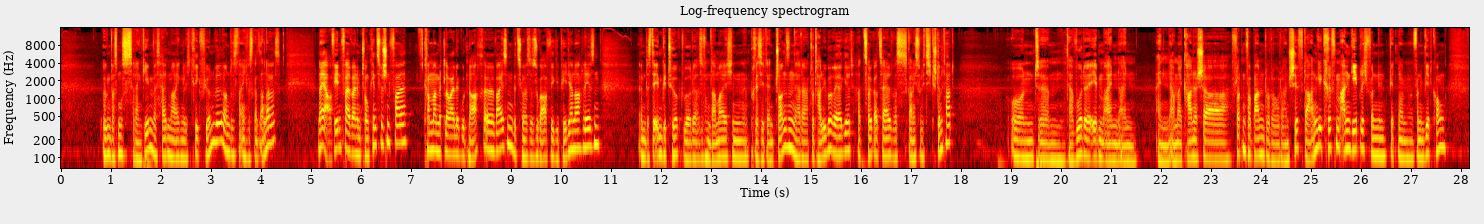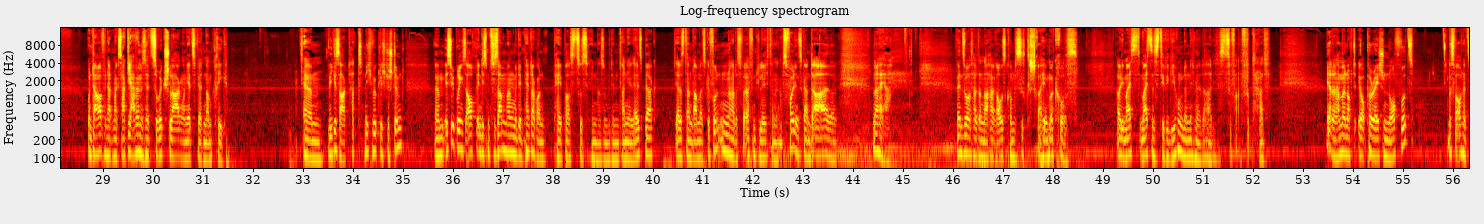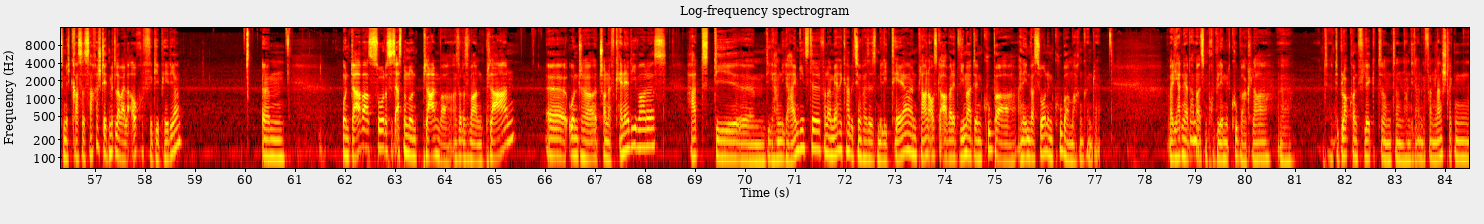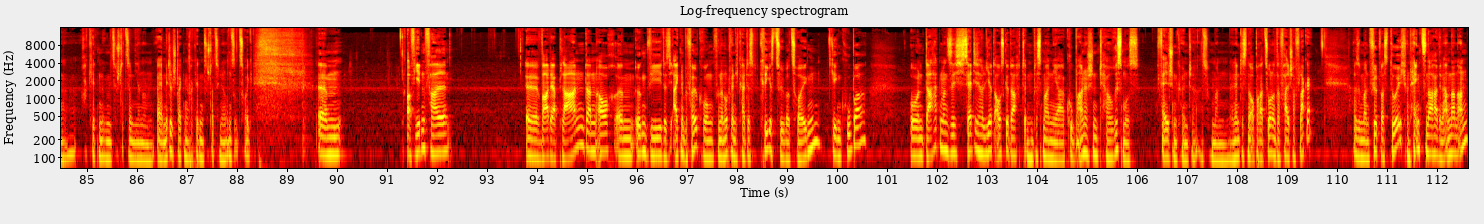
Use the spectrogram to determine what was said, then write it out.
irgendwas muss es ja dann geben, weshalb man eigentlich Krieg führen will und das ist eigentlich was ganz anderes. Naja, auf jeden Fall bei einem Tonkin-Zwischenfall kann man mittlerweile gut nachweisen, beziehungsweise sogar auf Wikipedia nachlesen, ähm, dass der eben getürkt wurde. Also vom damaligen Präsident Johnson, der hat da total überreagiert, hat Zeug erzählt, was gar nicht so richtig gestimmt hat. Und ähm, da wurde eben ein, ein, ein amerikanischer Flottenverband oder, oder ein Schiff da angegriffen, angeblich von den Vietnam, von dem Vietcong. Und daraufhin hat man gesagt, ja, wir müssen jetzt zurückschlagen und jetzt Vietnamkrieg. Ähm, wie gesagt, hat nicht wirklich gestimmt. Ähm, ist übrigens auch in diesem Zusammenhang mit den Pentagon Papers zu sehen, also mit dem Daniel Ellsberg. Der hat es dann damals gefunden, hat es veröffentlicht und dann gab es voll den Skandal. Und, naja, wenn sowas halt dann nachher rauskommt, ist das Geschrei immer groß. Aber die meist, meistens ist die Regierung dann nicht mehr da, die das zu verantworten hat. Ja, dann haben wir noch die Operation Northwoods. Das war auch eine ziemlich krasse Sache, steht mittlerweile auch auf Wikipedia. Ähm, und da war es so, dass es erstmal nur ein Plan war. Also das war ein Plan, äh, unter John F. Kennedy war das, hat die, ähm, die haben die Geheimdienste von Amerika beziehungsweise das Militär einen Plan ausgearbeitet, wie man den Kuba, eine Invasion in Kuba machen könnte. Weil die hatten ja damals ein Problem mit Kuba, klar. Äh, die Blockkonflikt und dann haben die da angefangen, Langstreckenraketen irgendwie zu stationieren und äh, Mittelstreckenraketen zu stationieren und so Zeug. Ähm, auf jeden Fall äh, war der Plan dann auch ähm, irgendwie dass die eigene Bevölkerung von der Notwendigkeit des Krieges zu überzeugen gegen Kuba. Und da hat man sich sehr detailliert ausgedacht, ähm, dass man ja kubanischen Terrorismus fälschen könnte. Also man nennt es eine Operation unter falscher Flagge. Also man führt was durch und hängt es nachher den anderen an.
